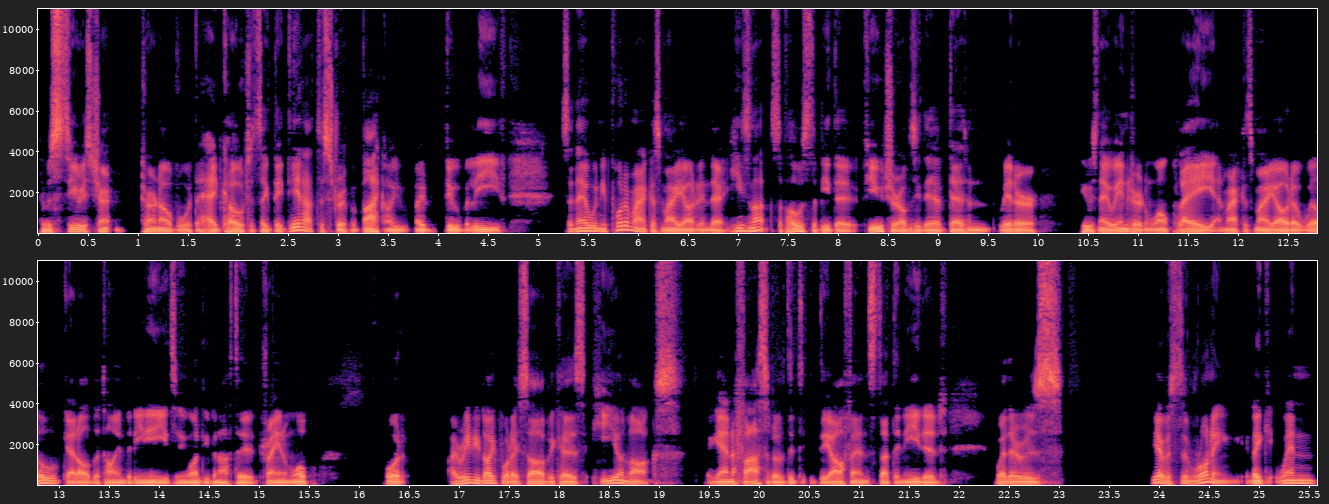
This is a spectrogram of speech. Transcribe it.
there was serious turnover with the head coach. It's like they did have to strip it back. I, I do believe. So now when you put a Marcus Mariota in there, he's not supposed to be the future. Obviously, they have Desmond Ridder, who's now injured and won't play, and Marcus Mariota will get all the time that he needs, and he won't even have to train him up. But I really liked what I saw because he unlocks again a facet of the the offense that they needed. Whether it was, yeah, it was the running. Like when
